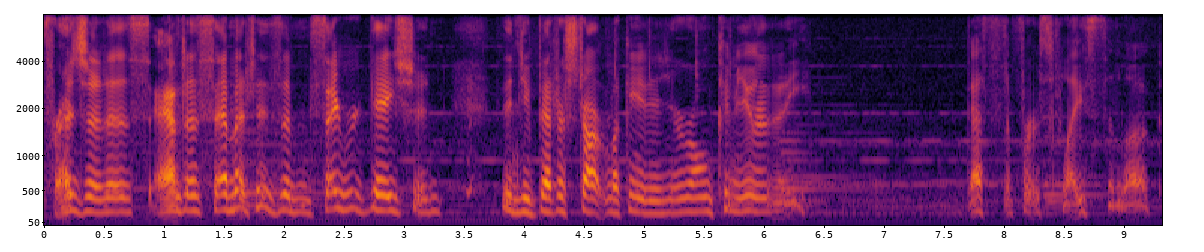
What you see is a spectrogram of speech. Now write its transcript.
prejudice, anti Semitism, segregation, then you better start looking at your own community. That's the first place to look.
